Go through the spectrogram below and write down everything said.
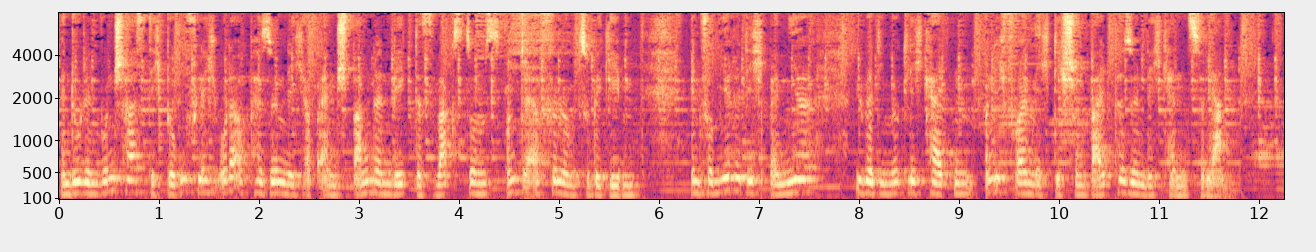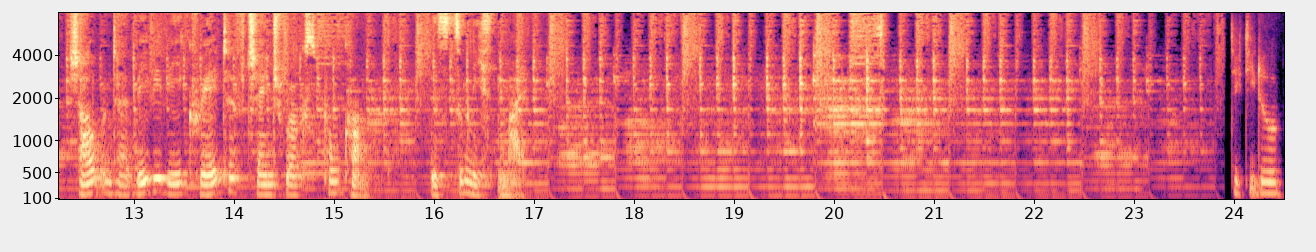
Wenn du den Wunsch hast, dich beruflich oder auch persönlich auf einen spannenden Weg des Wachstums und der Erfüllung zu begeben, informiere dich bei mir über die Möglichkeiten und ich freue mich, dich schon bald persönlich kennenzulernen. Schau unter www.creativechangeworks.com. Bis zum nächsten Mal. Die du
